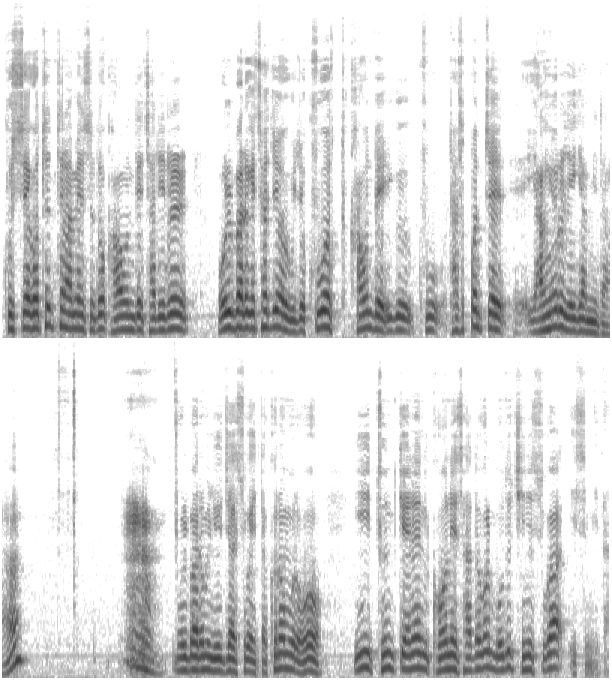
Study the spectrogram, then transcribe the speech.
굳세고 튼튼하면서도 가운데 자리를 올바르게 차지하고 그죠. 구어 가운데 이거 구 다섯 번째 양효를 얘기합니다. 올바름을 유지할 수가 있다. 그러므로 이 둔께는 건의 사덕을 모두 지닐 수가 있습니다.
